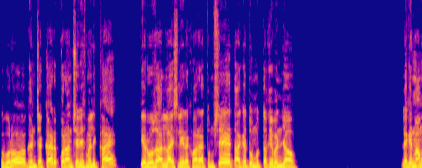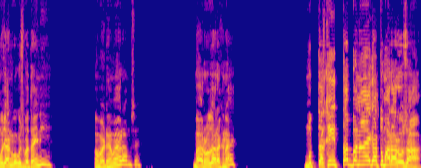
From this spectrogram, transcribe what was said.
تو بولو، گھن چکر، قرآن شریف میں لکھا ہے کہ روزہ اللہ اس لیے رکھوا رہا ہے تم سے تاکہ تم متقی بن جاؤ۔ لیکن مامو جان کو کچھ پتا ہی نہیں بیٹھے ہوئے آرام سے۔ میں روزہ رکھنا ہے۔ متقی تب بنائے گا تمہارا روزہ۔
